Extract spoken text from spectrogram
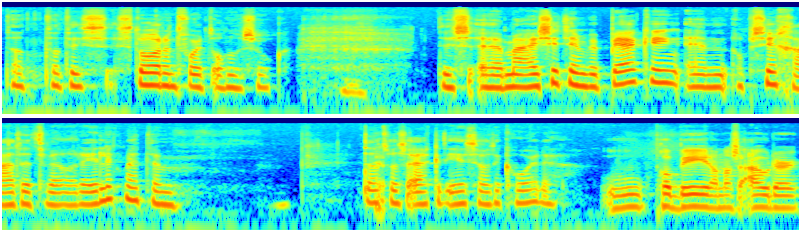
dat, dat is storend voor het onderzoek. Ja. Dus, maar hij zit in beperking en op zich gaat het wel redelijk met hem. Dat ja. was eigenlijk het eerste wat ik hoorde. Hoe probeer je dan als ouder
